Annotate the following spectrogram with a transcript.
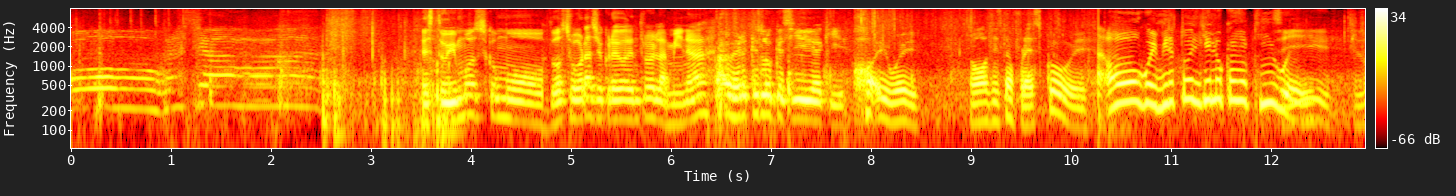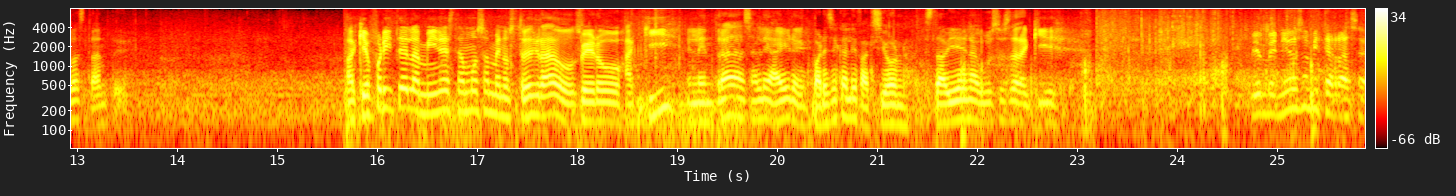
¡Oh, gracias! Estuvimos como dos horas, yo creo, dentro de la mina. A ver qué es lo que sigue aquí. Ay, güey. No, sí está fresco, güey. Oh, güey, mira todo el hielo que hay aquí, Sí, es bastante. Aquí afuera de la mina estamos a menos 3 grados, pero aquí en la entrada sale aire. Parece calefacción. Está bien a gusto estar aquí. Bienvenidos a mi terraza.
